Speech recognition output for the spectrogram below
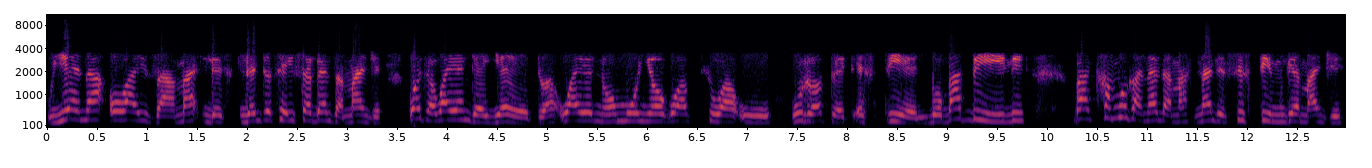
uyena owayizama le- lento seyisebenza manje kodwa wayengeyedwa wayenomunye okwakuthiwa u- uRobert Estienne. Bobabili baqhamuka nalama nale system ke manje.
